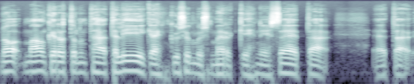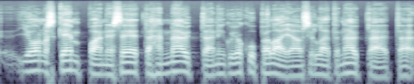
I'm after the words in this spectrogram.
no mä oon kirjoittanut tähän, että liike, kysymysmerkki, niin se, että että Joonas Kemppainen, se, että hän näyttää, niin kuin joku pelaaja on sillä että näyttää, että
